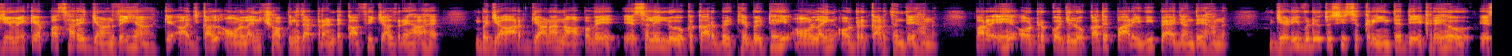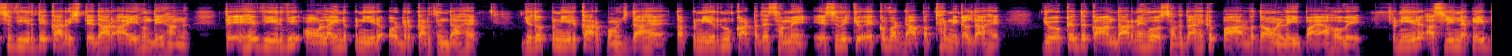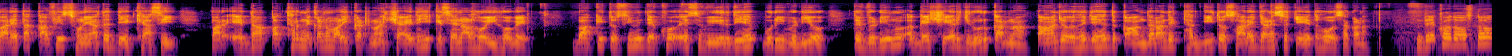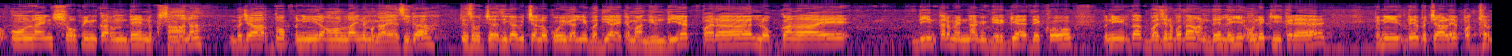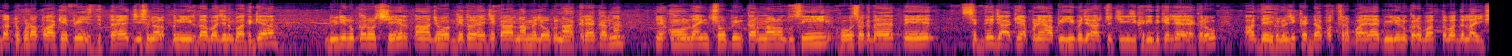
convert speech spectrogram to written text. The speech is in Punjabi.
ਜਿਵੇਂ ਕਿ ਆਪਾਂ ਸਾਰੇ ਜਾਣਦੇ ਹੀ ਹਾਂ ਕਿ ਅੱਜ-ਕੱਲ ਆਨਲਾਈਨ ਸ਼ਾਪਿੰਗ ਦਾ ਟ੍ਰੈਂਡ ਕਾਫੀ ਚੱਲ ਰਿਹਾ ਹੈ। ਬਾਜ਼ਾਰ ਜਾਣਾ ਨਾ ਪਵੇ, ਇਸ ਲਈ ਲੋਕ ਘਰ ਬੈਠੇ-ਬੈਠੇ ਹੀ ਆਨਲਾਈਨ ਆਰਡਰ ਕਰ ਦਿੰਦੇ ਹਨ। ਪਰ ਇਹ ਆਰਡਰ ਕੁਝ ਲੋਕਾਂ ਤੇ ਭਾਰੀ ਵੀ ਪੈ ਜਾਂਦੇ ਹਨ। ਜਿਹੜੀ ਵੀਡੀਓ ਤੁਸੀਂ ਸਕਰੀਨ ਤੇ ਦੇਖ ਰਹੇ ਹੋ, ਇਸ ਵੀਰ ਦੇ ਘਰ ਰਿਸ਼ਤੇਦਾਰ ਆਏ ਹੁੰਦੇ ਹਨ ਤੇ ਇਹ ਵੀਰ ਵੀ ਆਨਲਾਈਨ ਪਨੀਰ ਆਰਡਰ ਕਰ ਦਿੰਦਾ ਹੈ। ਜਦੋਂ ਪਨੀਰ ਘਰ ਪਹੁੰਚਦਾ ਹੈ ਤਾਂ ਪਨੀਰ ਨੂੰ ਕੱਟਦੇ ਸਮੇਂ ਇਸ ਵਿੱਚੋਂ ਇੱਕ ਵੱਡਾ ਪੱਥਰ ਨਿਕਲਦਾ ਹੈ, ਜੋ ਕਿ ਦੁਕਾਨਦਾਰ ਨੇ ਹੋ ਸਕਦਾ ਹੈ ਕਿ ਭਾਰ ਵਧਾਉਣ ਲਈ ਪਾਇਆ ਹੋਵੇ। ਪਨੀਰ ਅਸਲੀ ਨਕਲੀ ਬਾਰੇ ਤਾਂ ਕਾਫੀ ਸੁਣਿਆ ਤੇ ਦੇਖਿਆ ਸੀ, ਪਰ ਇਦਾਂ ਪੱਥਰ ਨਿਕਲਣ ਵਾਲੀ ਘਟਨਾ ਸ਼ਾਇਦ ਹੀ ਕਿਸੇ ਨਾਲ ਹੋਈ ਹੋਵੇ। ਬਾਕੀ ਤੁਸੀਂ ਵੀ ਦੇਖੋ ਇਸ ਵੀਰ ਦੀ ਇਹ ਪੂਰੀ ਵੀਡੀਓ ਤੇ ਵੀਡੀਓ ਨੂੰ ਅੱਗੇ ਸ਼ੇਅਰ ਜ਼ਰੂਰ ਕਰਨਾ ਤਾਂ ਜੋ ਇਹੋ ਜਿਹੇ ਦੁਕਾਨਦਾਰਾਂ ਦੀ ਠੱਗੀ ਤੋਂ ਸਾਰੇ ਜਣੇ ਸੁਚੇਤ ਹੋ ਸਕਣ। ਦੇਖੋ ਦੋਸਤੋ ਆਨਲਾਈਨ ਸ਼ਾਪਿੰਗ ਕਰਨ ਦੇ ਨੁਕਸਾਨ, ਬਾਜ਼ਾਰ ਤੋਂ ਪਨੀਰ ਆਨਲਾਈਨ ਮੰਗਾਇਆ ਸੀਗਾ ਤੇ ਸੋਚਿਆ ਸੀਗਾ ਵੀ ਚਲੋ ਕੋਈ ਗੱਲ ਨਹੀਂ ਵਧੀਆ ਆਈਟਮ ਆਂਦੀ ਹੁੰਦੀ ਹੈ, ਪਰ ਲੋਕਾਂ ਦਾ ਇਹ ਦੀਨ ਧਰਮ ਇੰਨਾ ਕੁ ਗਿਰ ਗਿਆ ਹੈ। ਦੇਖੋ ਪਨੀਰ ਦਾ ਵਜਨ ਵਧਾਉਣ ਦੇ ਲਈ ਉਹਨੇ ਕੀ ਕਰਿਆ ਹੈ ਪਨੀਰ ਦੇ ਵਿਚਾਲੇ ਪੱਥਰ ਦਾ ਟੁਕੜਾ ਪਾ ਕੇ ਭੇਜ ਦਿੱਤਾ ਹੈ, ਜਿਸ ਨਾਲ ਪਨੀਰ ਦਾ ਵਜਨ ਵੱਧ ਗਿਆ ਵੀਡੀਓ ਨੂੰ ਕਰੋ ਸ਼ੇਅਰ ਤਾਂ ਜੋ ਅੱਗੇ ਤੋਂ ਇਹੋ ਜਿਹੇ ਕਾਰਨਾਮੇ ਲੋਕ ਨਾ ਕਰਿਆ ਕਰਨ ਤੇ ਆਨਲਾਈਨ ਸ਼ਾਪਿੰਗ ਕਰਨ ਨਾਲੋਂ ਤੁਸੀਂ ਹੋ ਸਕਦਾ ਹੈ ਤੇ ਸਿੱਧੇ ਜਾ ਕੇ ਆਪਣੇ ਆਪ ਹੀ ਬਾਜ਼ਾਰ 'ਚ ਚੀਜ਼ ਖਰੀਦ ਕੇ ਲਿਆਇਆ ਕਰੋ। ਆਹ ਦੇਖ ਲਓ ਜੀ, ਕਿੱਡਾ ਪੱਥਰ ਪਾਇਆ। ਹੈ ਵੀਡੀਓ ਨੂੰ ਕਰੋ ਵੱਧ ਤੋਂ ਵੱਧ ਲਾਈਕ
